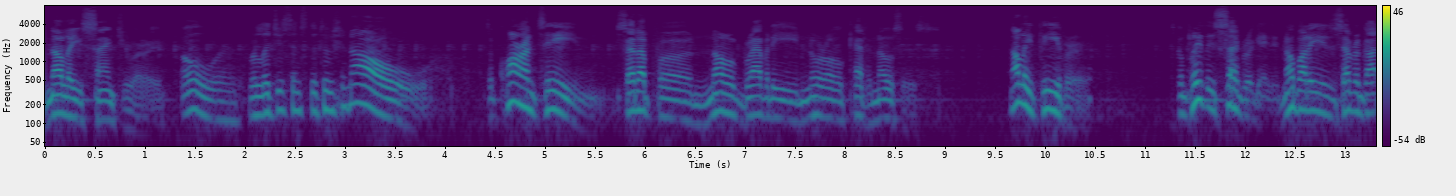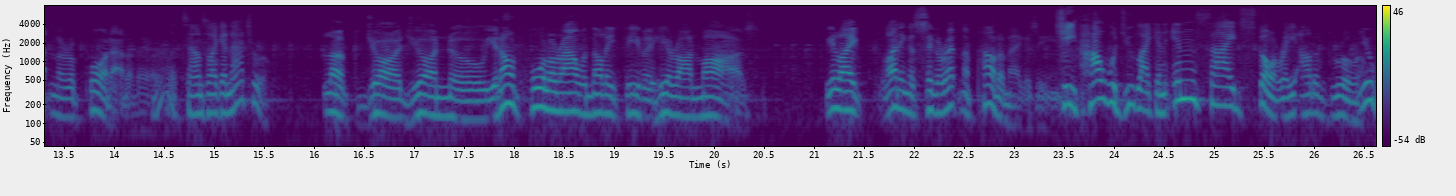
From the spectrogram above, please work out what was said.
Nully Sanctuary. Oh, religious institution? No. It's a quarantine set up for null gravity neurocatinosis. Nully fever. It's completely segregated. Nobody's ever gotten a report out of there. Well, it sounds like a natural. Look, George, you're new. You don't fool around with Nully fever here on Mars. Be like lighting a cigarette in a powder magazine. Chief, how would you like an inside story out of Druro? You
